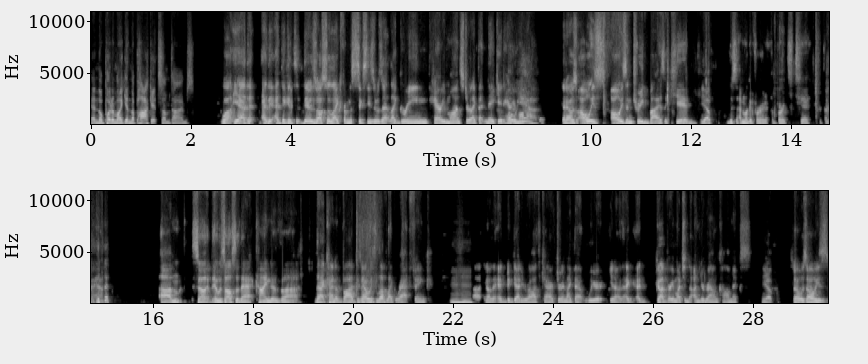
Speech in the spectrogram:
and they'll put them like in the pocket sometimes. well, yeah. The, I, thi- I think it's there's also like from the '60s. it was that like green hairy monster, like that naked hairy oh monster yeah. That I was always always intrigued by as a kid. Yep. This I'm looking for a, a Bert's tit that I have. um, so it was also that kind of uh, that kind of vibe because I always loved like Rat Fink. Mm-hmm. uh, you know, the Ed Big Daddy Roth character and like that weird, you know, I, I got very much into underground comics. Yep. So I was always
